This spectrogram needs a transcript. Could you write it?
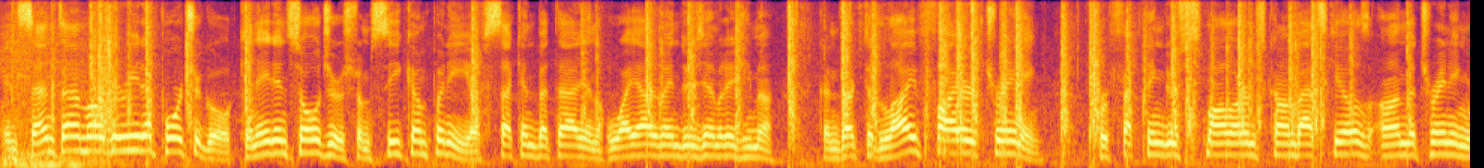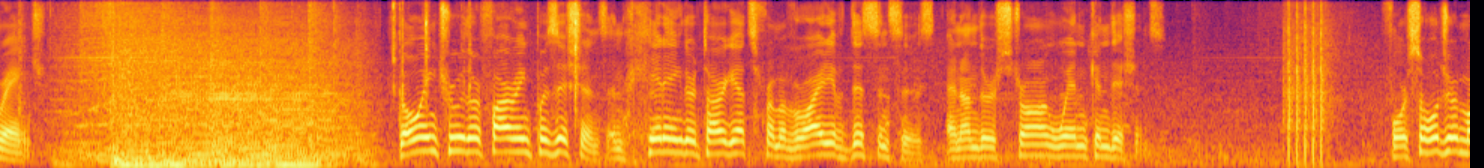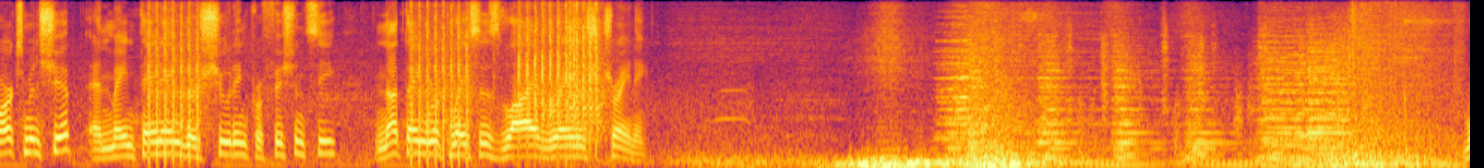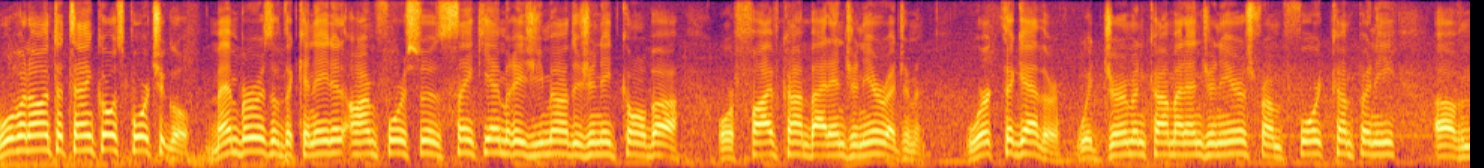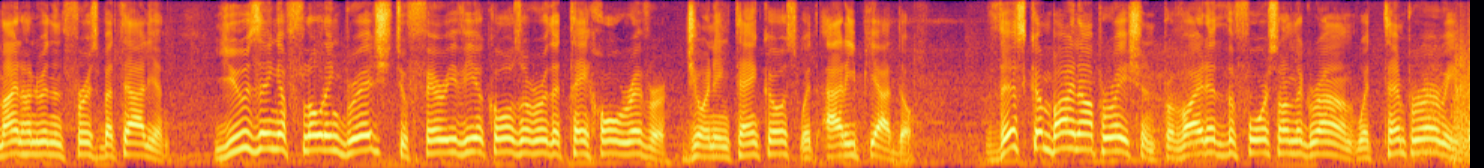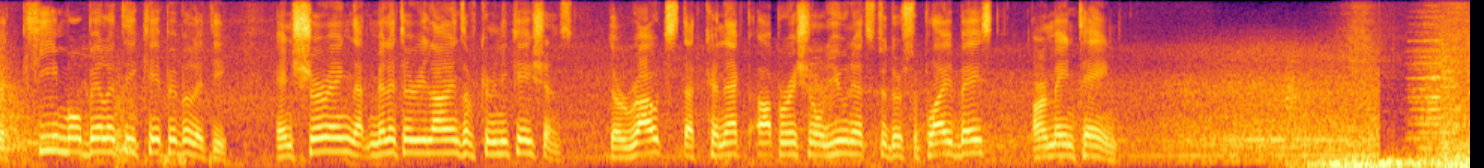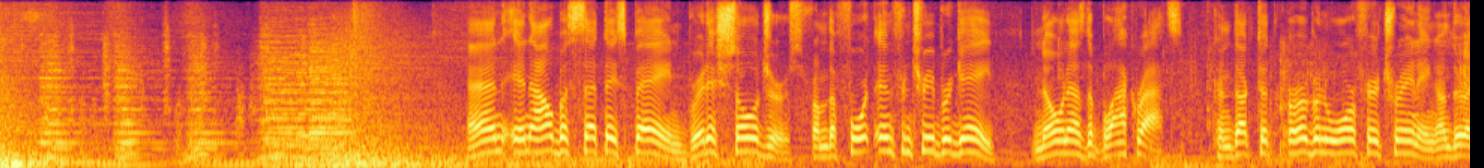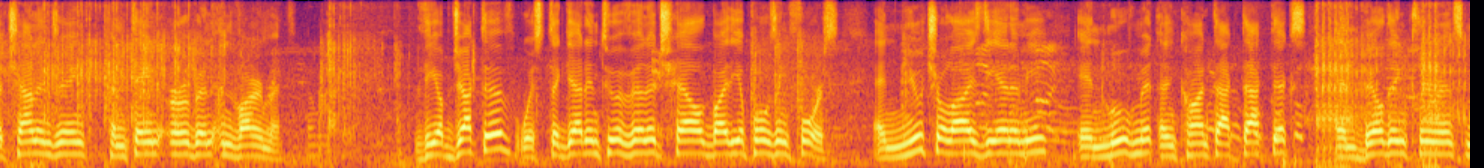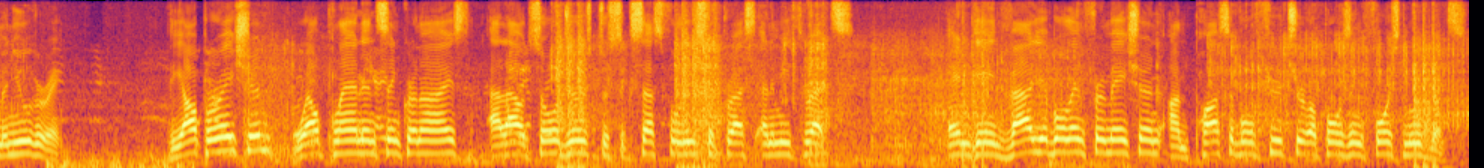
In Santa Margarida, Portugal, Canadian soldiers from C Company of 2nd Battalion, Royal 22e Régiment, conducted live fire training, perfecting their small arms combat skills on the training range. Going through their firing positions and hitting their targets from a variety of distances and under strong wind conditions. For soldier marksmanship and maintaining their shooting proficiency, nothing replaces live range training. Moving on to Tancos, Portugal, members of the Canadian Armed Forces 5e Régiment de Génie de Combat, or 5 Combat Engineer Regiment, worked together with German combat engineers from 4th Company of 901st Battalion, using a floating bridge to ferry vehicles over the Tejo River, joining Tancos with Arrepiado. This combined operation provided the force on the ground with temporary but key mobility capability, ensuring that military lines of communications, the routes that connect operational units to their supply base, are maintained. And in Albacete, Spain, British soldiers from the 4th Infantry Brigade, known as the Black Rats, conducted urban warfare training under a challenging contained urban environment. The objective was to get into a village held by the opposing force and neutralize the enemy in movement and contact tactics and building clearance maneuvering. The operation, well planned and synchronized, allowed soldiers to successfully suppress enemy threats and gain valuable information on possible future opposing force movements.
